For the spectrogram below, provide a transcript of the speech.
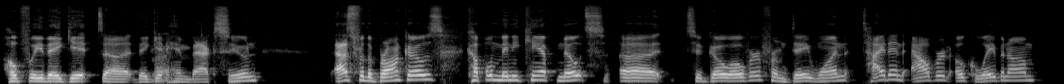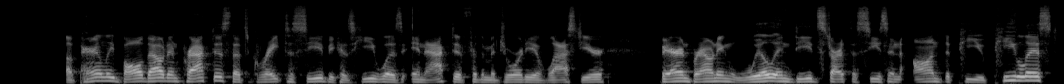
hopefully they get uh, they get right. him back soon. As for the Broncos, couple mini camp notes uh, to go over from day one. Tight end Albert Okwuegbunam apparently balled out in practice. That's great to see because he was inactive for the majority of last year. Baron Browning will indeed start the season on the PUP list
